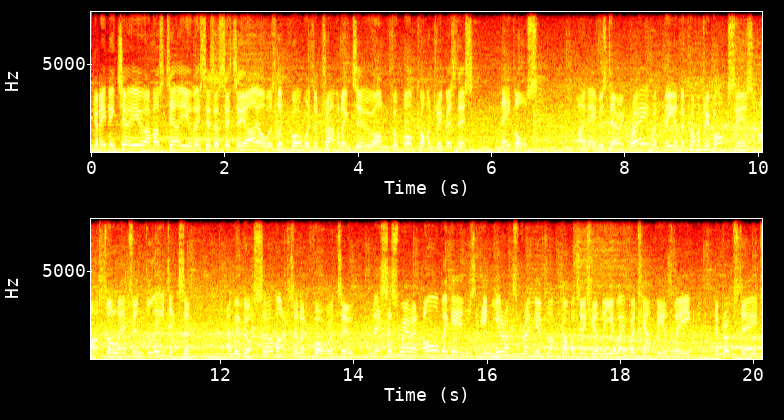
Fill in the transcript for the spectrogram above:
Good evening to you. I must tell you, this is a city I always look forward to travelling to on football commentary business, Naples. My name is Derek Ray. With me in the commentary box is Arsenal legend Lee Dixon. And we've got so much to look forward to. This is where it all begins in Europe's Premier Club competition, the UEFA Champions League, the group stage,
